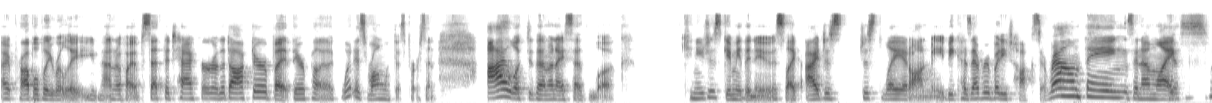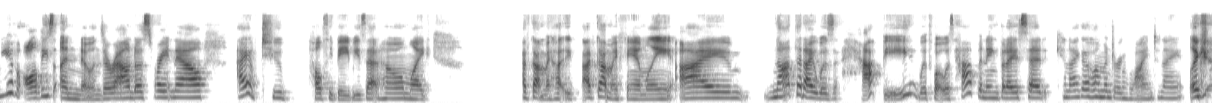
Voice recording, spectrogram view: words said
I probably really, I don't know if I upset the tech or the doctor, but they're probably like, what is wrong with this person? I looked at them and I said, look, can you just give me the news? Like I just just lay it on me because everybody talks around things and I'm like, yes. we have all these unknowns around us right now. I have two healthy babies at home. Like I've got my I've got my family. I'm not that I was happy with what was happening, but I said, "Can I go home and drink wine tonight?" Like it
